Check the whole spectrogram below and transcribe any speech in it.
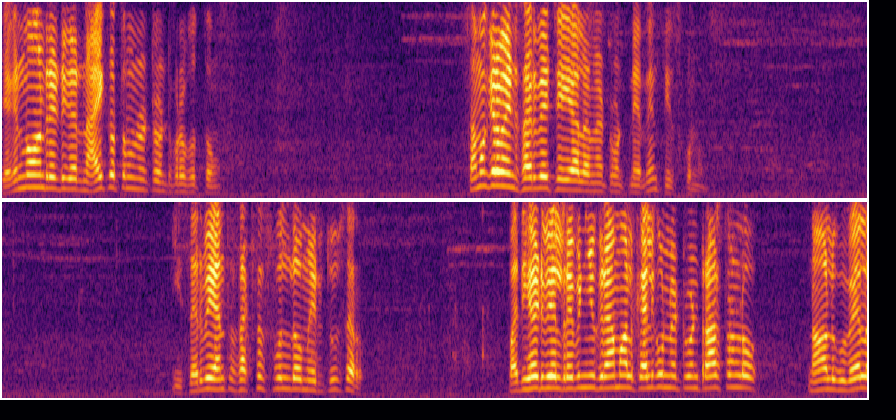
జగన్మోహన్ రెడ్డి గారి నాయకత్వంలో ఉన్నటువంటి ప్రభుత్వం సమగ్రమైన సర్వే చేయాలన్నటువంటి నిర్ణయం తీసుకున్నాం. ఈ సర్వే ఎంత సక్సెస్ఫుల్దో మీరు చూశారు. పదిహేడు వేల రెవెన్యూ గ్రామాలు కలిగి ఉన్నటువంటి రాష్ట్రంలో నాలుగు వేల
